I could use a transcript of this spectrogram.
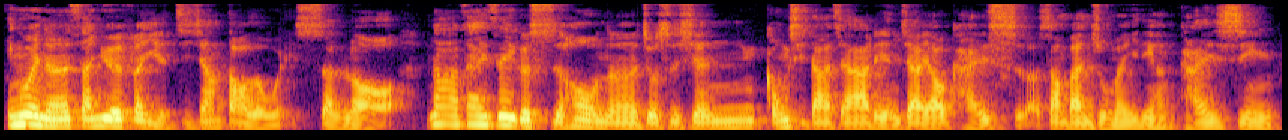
因为呢，三月份也即将到了尾声了。那在这个时候呢，就是先恭喜大家，连假要开始了，上班族们一定很开心。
